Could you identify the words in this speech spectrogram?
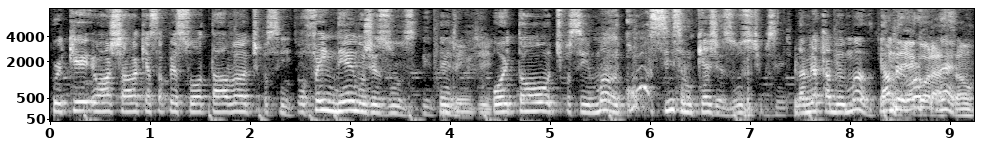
Porque eu achava que essa pessoa tava, tipo assim, ofendendo Jesus, entende? Entendi. Ou então, tipo assim, mano, como assim você não quer Jesus? Tipo assim, na minha cabeça, mano, Quem a melhor- nega a oração? é,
